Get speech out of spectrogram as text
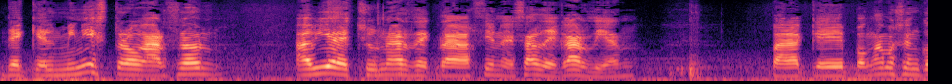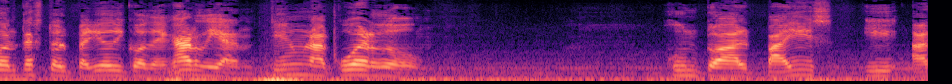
de que el ministro Garzón había hecho unas declaraciones a The Guardian para que pongamos en contexto el periódico The Guardian tiene un acuerdo junto al País y a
